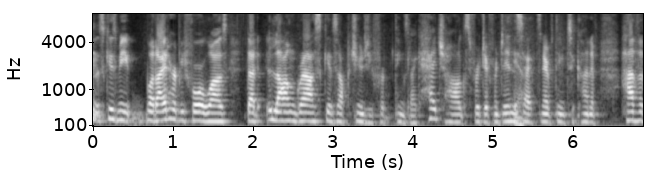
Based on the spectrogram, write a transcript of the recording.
excuse me, what I'd heard before was that long grass gives opportunity for things like hedgehogs, for different insects yeah. and everything to kind of have a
